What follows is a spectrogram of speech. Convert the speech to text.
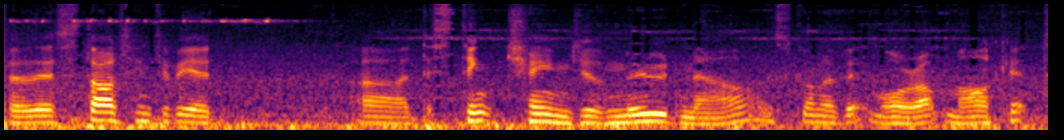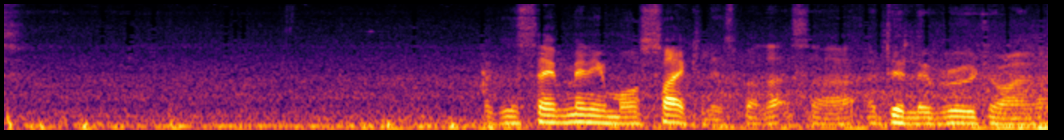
So there's starting to be a uh, distinct change of mood now. It's gone a bit more upmarket. I can say many more cyclists, but that's a, a Deliveroo driver.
